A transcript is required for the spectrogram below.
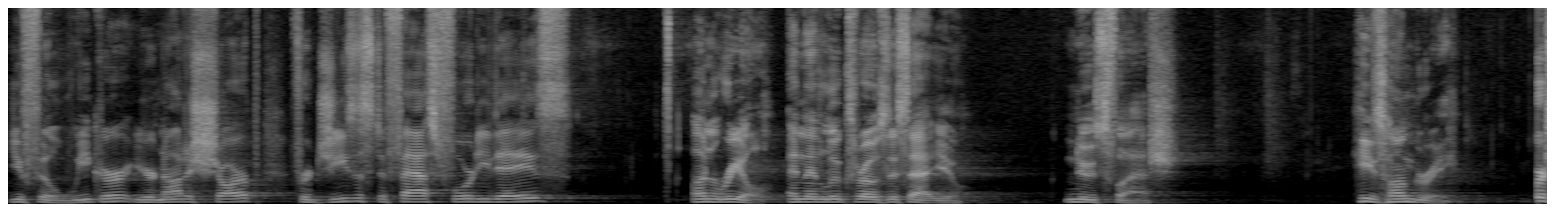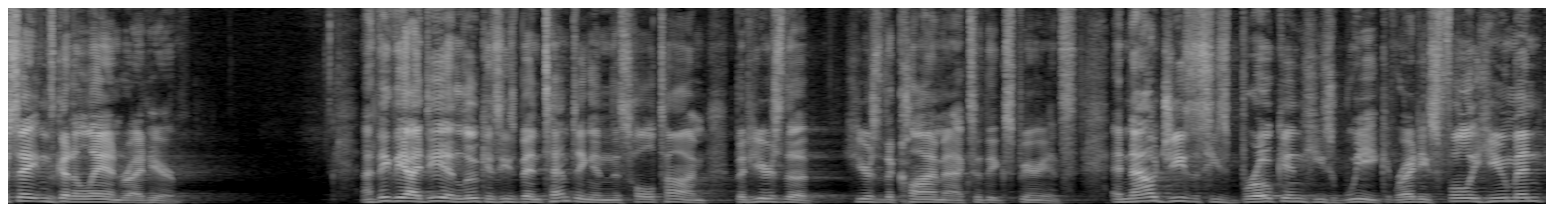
You feel weaker. You're not as sharp. For Jesus to fast 40 days, unreal. And then Luke throws this at you newsflash. He's hungry. Where Satan's going to land right here. I think the idea in Luke is he's been tempting him this whole time, but here's the here's the climax of the experience. And now Jesus, he's broken, he's weak, right? He's fully human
